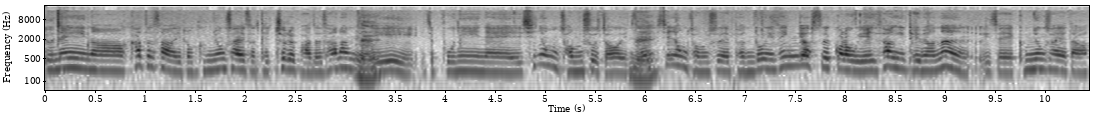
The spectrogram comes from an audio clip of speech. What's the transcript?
은행이나 카드사 이런 금융사에서 대출을 받은 사람들이 이제 본인의 신용 점수죠. 이제 네. 신용 점수에 변동이 생겼을 거라고 예상이 되면은 이제 금융사에다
